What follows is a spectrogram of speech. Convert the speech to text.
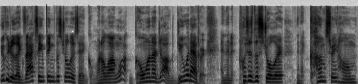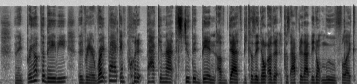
You could do the exact same thing with the stroller. Say go on a long walk go on a jog do whatever. And then it pushes the stroller then it comes straight home then they bring up the baby they bring it right back and put it back in that stupid bin of death because they don't other because after that they don't move for like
